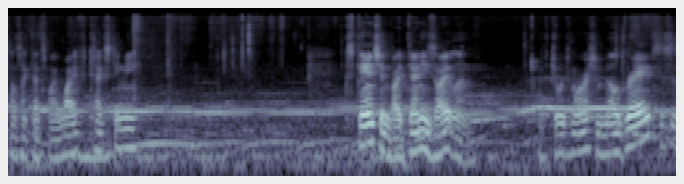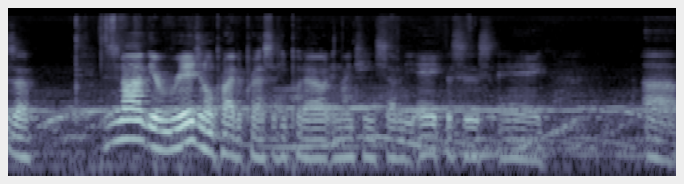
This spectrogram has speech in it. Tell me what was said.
Sounds like that's my wife texting me. Expansion by Denny Zeitlin with George Marsh and Mel Graves. This is a this is not the original private press that he put out in 1978. This is a uh,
